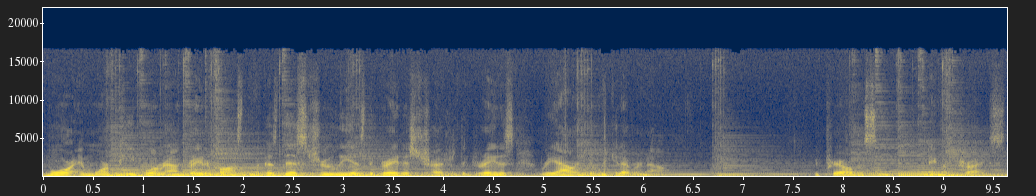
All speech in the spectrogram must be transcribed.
more and more people around greater Boston because this truly is the greatest treasure, the greatest reality that we could ever know. We pray all this in the name of Christ.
